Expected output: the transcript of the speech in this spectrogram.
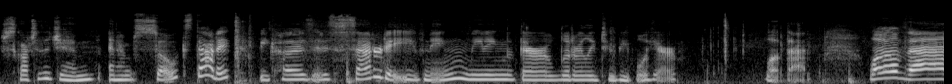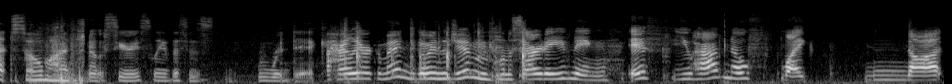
just got to the gym and I'm so ecstatic because it is Saturday evening, meaning that there are literally two people here. Love that. Love that so much. No, seriously, this is ridiculous. I highly recommend going to the gym on a Saturday evening. If you have no, like, not,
